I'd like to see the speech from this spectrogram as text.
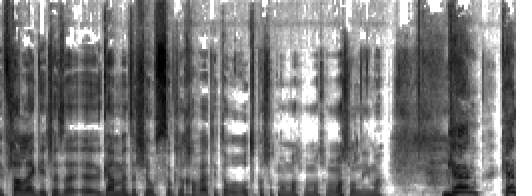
אפשר להגיד שזה אה, גם איזשהו סוג של חוויית התעוררות פשוט ממש ממש ממש לא נעימה. כן, כן,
